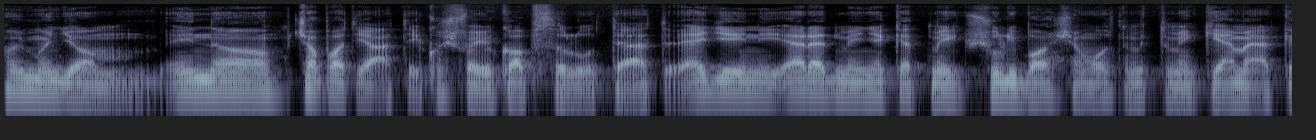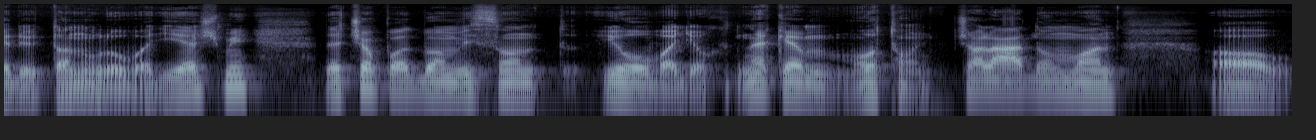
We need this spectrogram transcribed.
hogy mondjam, én a csapatjátékos vagyok abszolút, tehát egyéni eredményeket még suliban sem voltam, mit tudom én, kiemelkedő tanuló vagy ilyesmi, de csapatban viszont jó vagyok. Nekem otthon családom van, a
